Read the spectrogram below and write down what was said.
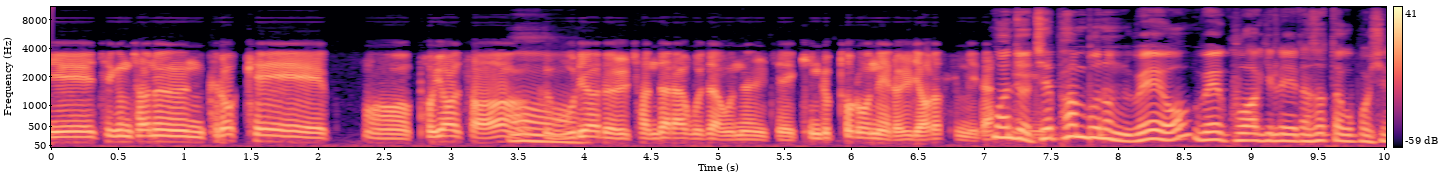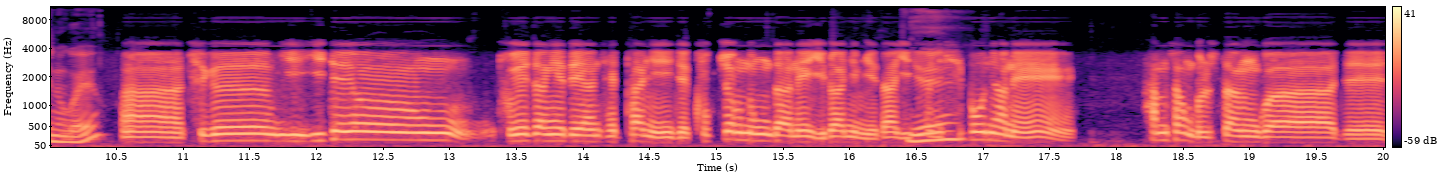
예, 지금 저는 그렇게 어, 보여서 어. 그 우려를 전달하고자 오늘 이제 긴급 토론회를 열었습니다. 먼저 예. 재판부는 왜요? 왜 구하기를 나섰다고 보시는 거예요? 아, 지금 이 이재용 부회장에 대한 재판이 이제 국정농단의 일환입니다. 예. 2015년에 삼성물산과 이제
